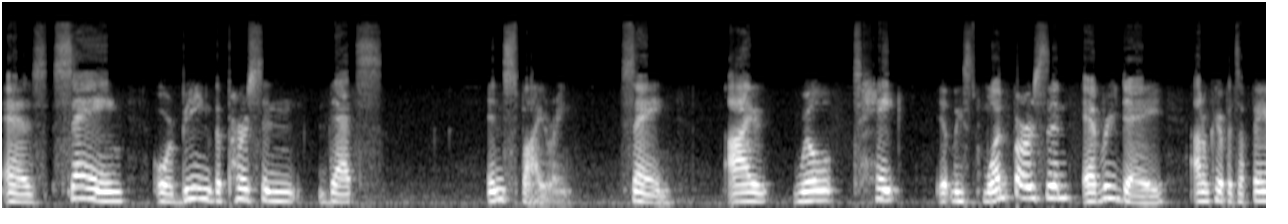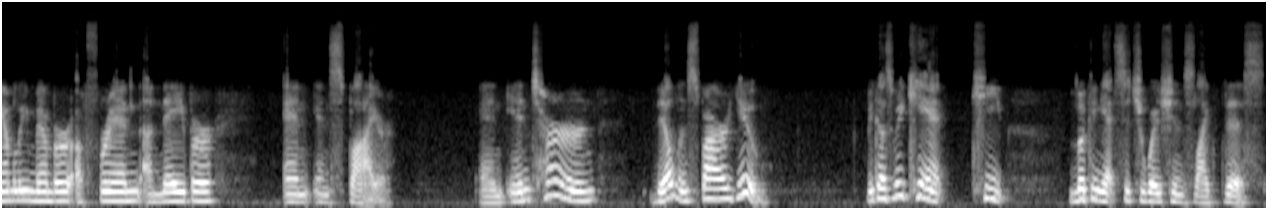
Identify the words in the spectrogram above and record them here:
as saying or being the person that's inspiring, saying, I will take at least one person every day. I don't care if it's a family member, a friend, a neighbor, and inspire. And in turn, they'll inspire you. Because we can't keep looking at situations like this.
